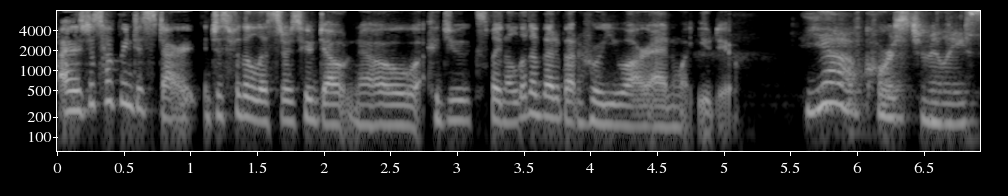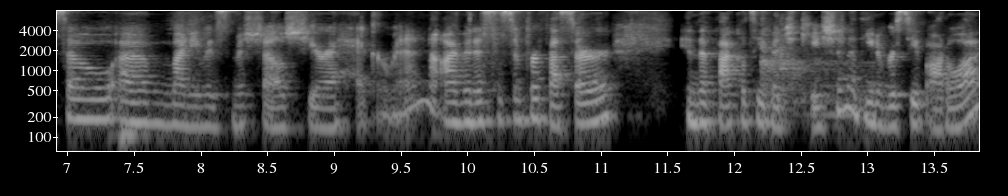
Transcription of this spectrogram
I was just hoping to start, just for the listeners who don't know, could you explain a little bit about who you are and what you do? Yeah, of course, Jamili. So, um, my name is Michelle Shira Hagerman. I'm an assistant professor in the Faculty of Education at the University of Ottawa.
